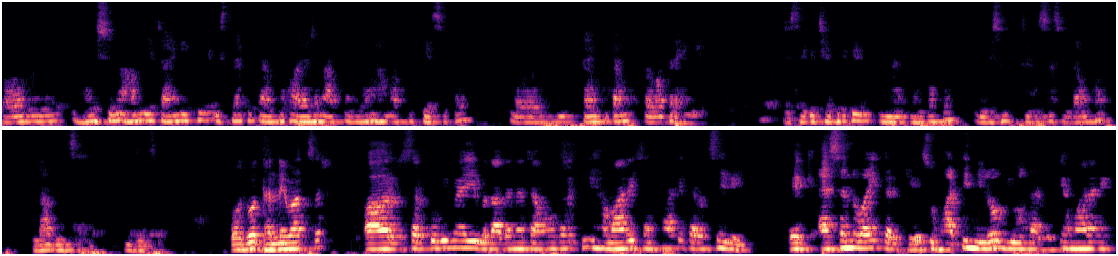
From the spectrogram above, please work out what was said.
और भविष्य में हम ये चाहेंगे कि इस तरह के कैंपों का आयोजन आपका जो है, हम अपनी पी पर टाइम टू टाइम करवाते रहेंगे। जिससे कि क्षेत्र की जनता को निःशुल्क चिकित्सा सुविधाओं का लाभ मिल सके। जी सर बहुत बहुत धन्यवाद, सर। और सर को भी मैं ये बता देना चाहूँगा कि हमारी संस्था की तरफ़ से भी एक एस एन वाई करके, सुभारती निरोग योजना करके हमारा एक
